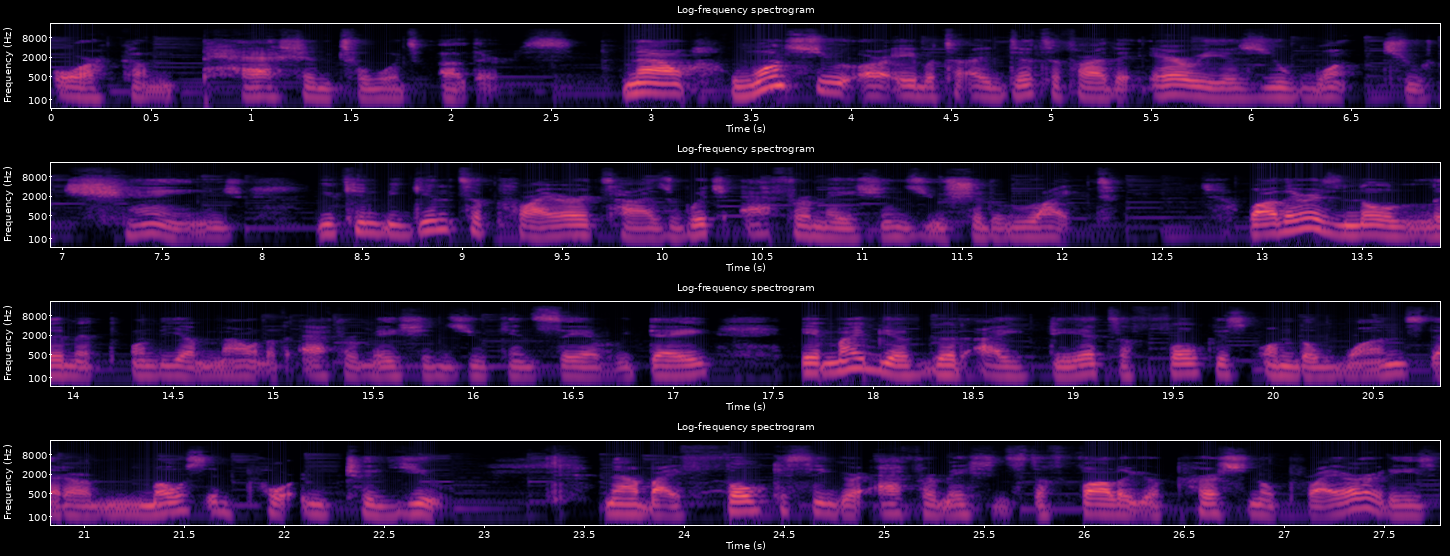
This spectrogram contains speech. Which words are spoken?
or compassion towards others. Now, once you are able to identify the areas you want to change, you can begin to prioritize which affirmations you should write. While there is no limit on the amount of affirmations you can say every day, it might be a good idea to focus on the ones that are most important to you. Now, by focusing your affirmations to follow your personal priorities,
